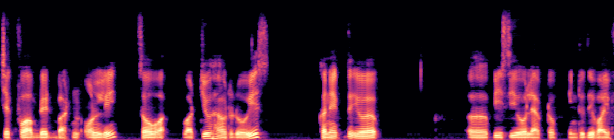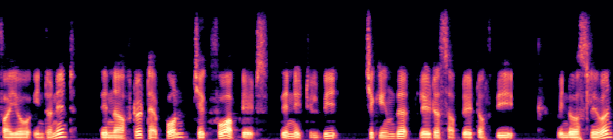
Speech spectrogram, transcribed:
check for update button only. So what you have to do is connect the, your uh, PC or laptop into the Wi-Fi or internet then after tap on check for updates. Then it will be checking the latest update of the Windows 11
